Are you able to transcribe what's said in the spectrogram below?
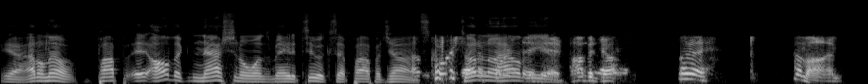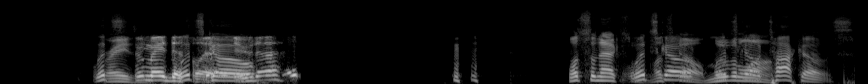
Yeah, I don't know. Pop, it, all the national ones made it too, except Papa John's. Of course. So I don't know how they the. Uh, did. Papa John. What a, come on. let's Crazy. Who made this Let's list? go. Duda? What's the next one? let's, go. Move let's it go along. tacos.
